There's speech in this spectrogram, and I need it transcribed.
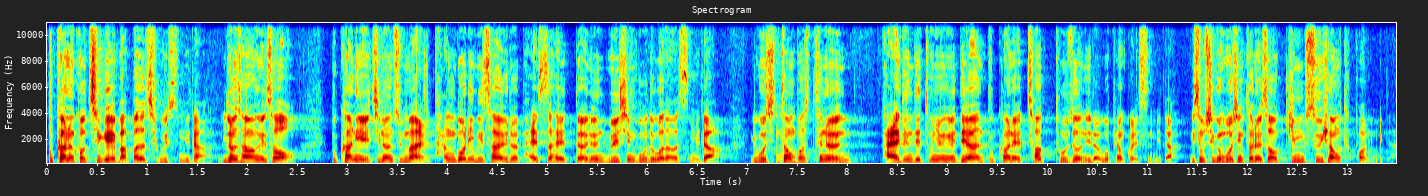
북한은 거칠게 맞받아치고 있습니다. 이런 상황에서 북한이 지난 주말 단거리 미사일을 발사했다는 외신 보도가 나왔습니다. 워싱턴 포스트는 바이든 대통령에 대한 북한의 첫 도전이라고 평가했습니다. 이 소식은 워싱턴에서 김수형 특파원입니다.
